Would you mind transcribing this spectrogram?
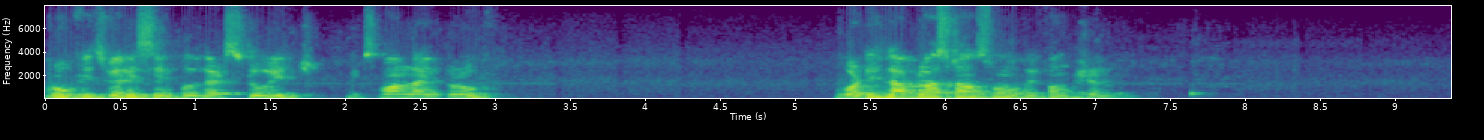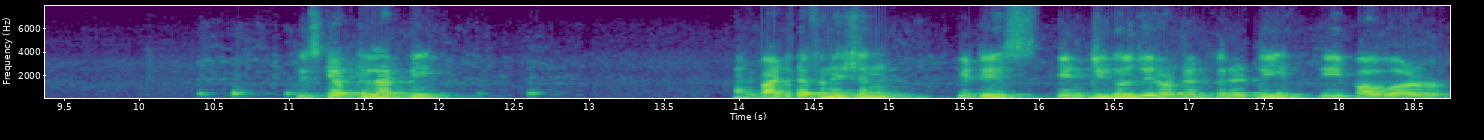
Proof is very simple. Let's do it. It's one line proof. What is Laplace transform of a function? Is capital FP and by definition it is integral 0 to infinity e power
